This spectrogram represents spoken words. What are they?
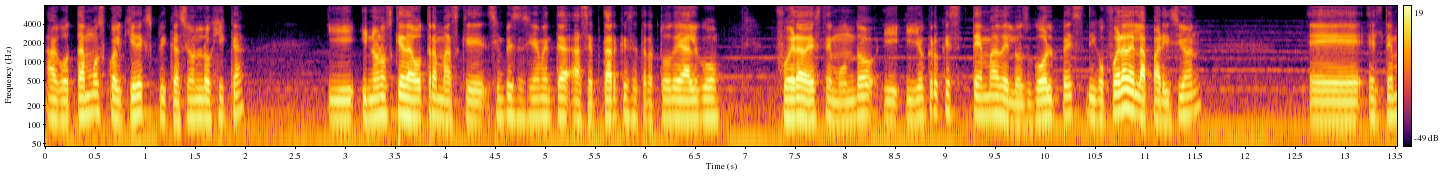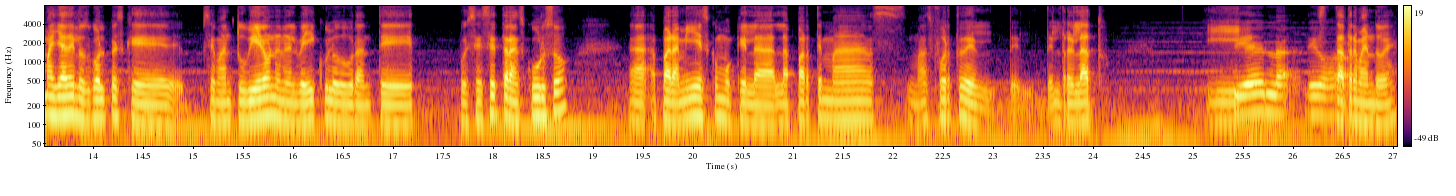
agotamos cualquier explicación lógica y, no nos queda otra más que simple y sencillamente aceptar que se trató de algo fuera de este mundo y, yo creo que ese tema de los golpes, digo, fuera de la aparición, eh, el tema ya de los golpes que se mantuvieron en el vehículo durante pues ese transcurso, ah, para mí es como que la, parte más, más fuerte del, relato. Y está tremendo, ¿eh?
